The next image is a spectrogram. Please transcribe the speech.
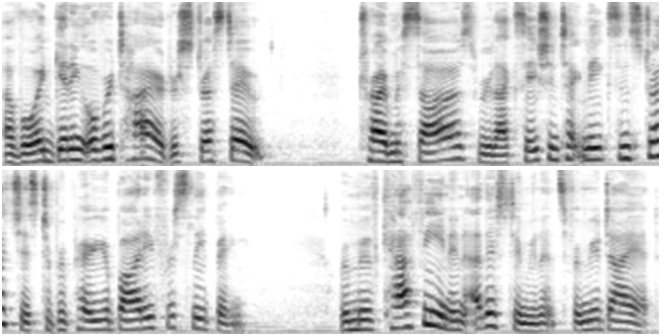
Avoid getting overtired or stressed out. Try massage, relaxation techniques, and stretches to prepare your body for sleeping. Remove caffeine and other stimulants from your diet.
